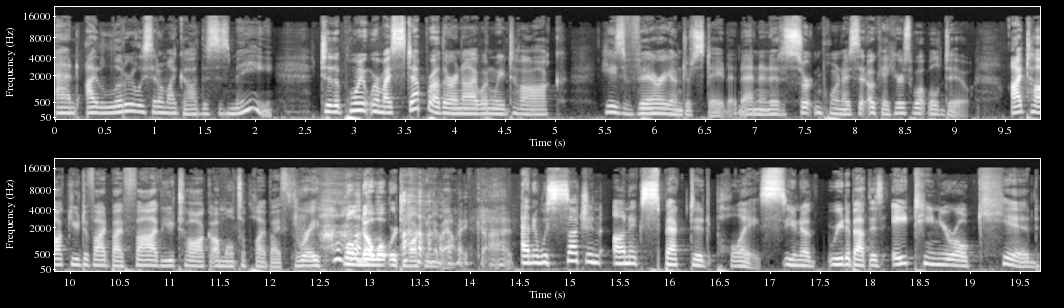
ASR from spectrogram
And I literally said, Oh my God, this is me. To the point where my stepbrother and I, when we talk, he's very understated. And at a certain point, I said, Okay, here's what we'll do. I talk, you divide by five, you talk, I'll multiply by three. We'll know what we're talking oh about. Oh my God. And it was such an unexpected place. You know, read about this 18 year old kid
